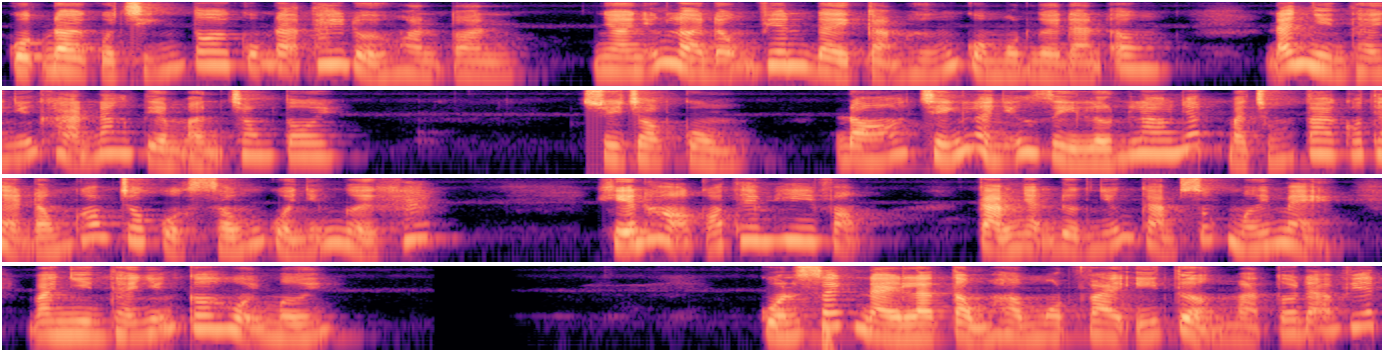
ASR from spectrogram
Cuộc đời của chính tôi cũng đã thay đổi hoàn toàn nhờ những lời động viên đầy cảm hứng của một người đàn ông đã nhìn thấy những khả năng tiềm ẩn trong tôi. Suy cho cùng, đó chính là những gì lớn lao nhất mà chúng ta có thể đóng góp cho cuộc sống của những người khác, khiến họ có thêm hy vọng, cảm nhận được những cảm xúc mới mẻ và nhìn thấy những cơ hội mới. Cuốn sách này là tổng hợp một vài ý tưởng mà tôi đã viết,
